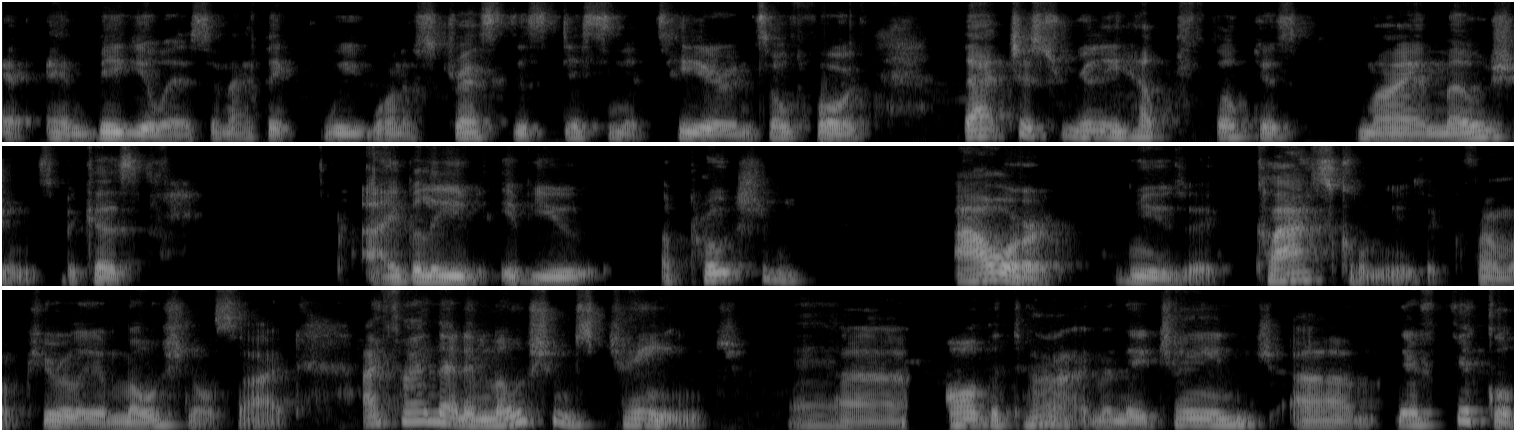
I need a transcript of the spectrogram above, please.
a- ambiguous, and I think we want to stress this dissonance here and so forth. That just really helps focus my emotions because I believe if you approach our music, classical music, from a purely emotional side, I find that emotions change. Uh, all the time and they change um, they're fickle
